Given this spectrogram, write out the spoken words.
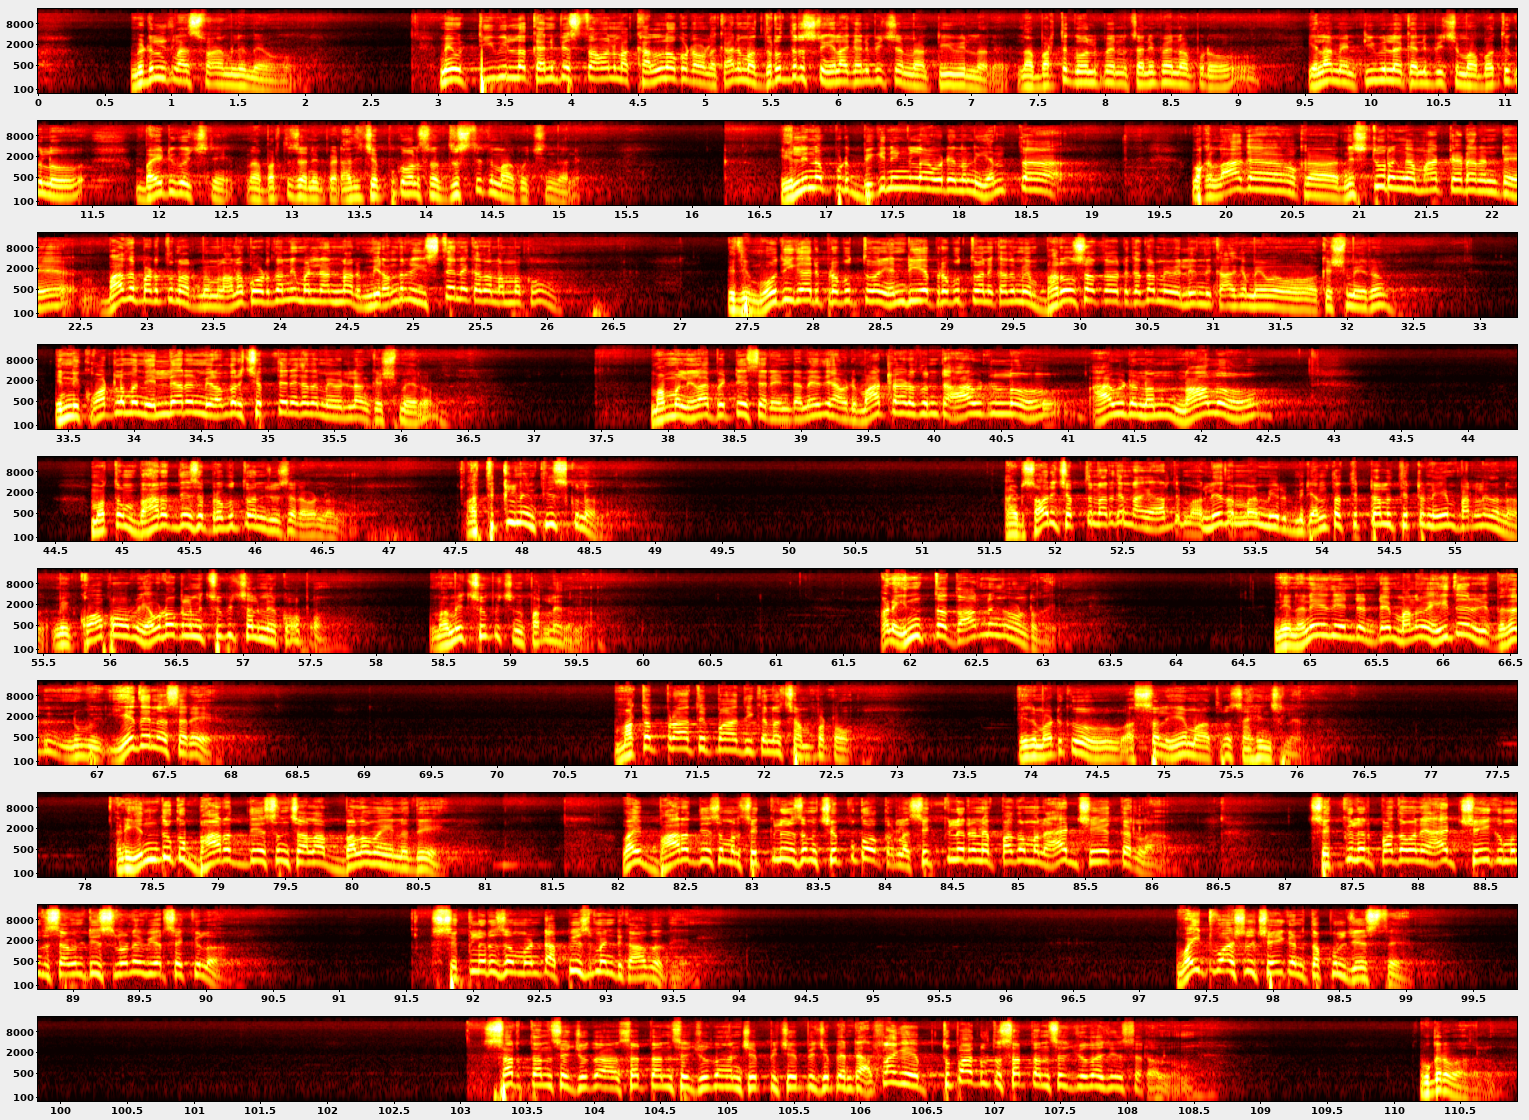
మిడిల్ క్లాస్ ఫ్యామిలీ మేము. మేము టీవీల్లో కనిపిస్తామని మా కల్లో కూడా ఉండదు కానీ మా దురదృష్టం ఇలా కనిపించాం మేము టీవీలోనే నా భర్త కోల్పోయిన చనిపోయినప్పుడు ఇలా మేము టీవీలో కనిపించి మా బతుకులు బయటకు వచ్చినాయి. నా భర్త చనిపోయాడు. అది చెప్పుకోవాల్సిన దుస్థితి మాకు వచ్చిందని. వెళ్ళినప్పుడు బిగినింగ్లో ఆవిడ నన్ను ఎంత ఒకలాగా ఒక నిష్ఠూరంగా మాట్లాడారంటే బాధపడుతున్నారు. మిమ్మల్ని అనకూడదని మళ్ళీ అన్నారు మీరందరూ ఇస్తేనే కదా నమ్మకం. ఇది మోదీ గారి ప్రభుత్వం ఎన్డీఏ ప్రభుత్వాన్ని కదా మేము భరోసాతో కదా మేము వెళ్ళింది కాక మేము కాశ్మీరు. ఇన్ని కోట్ల మంది వెళ్ళారని మీరు అందరూ చెప్తేనే కదా మేము వెళ్ళాం కాశ్మీరు. మమ్మల్ని ఇలా పెట్టేశారు ఏంటి అనేది ఆవిడ మాట్లాడుతుంటే ఆవిడలో ఆవిడ నన్ను నాలో మొత్తం భారతదేశ ప్రభుత్వాన్ని చూశారు ఆవిడ నన్ను. ఆ తిట్లు నేను తీసుకున్నాను. ఆవిడ సారీ చెప్తున్నారు కానీ నాకు అర్థం లేదమ్మా మీరు మీరు ఎంత తిట్టాలో తిట్టను ఏం పర్లేదన్నాను మీ కోపం ఎవడో ఒకరి మీద చూపించాలి మీరు కోపం. మా మీద చూపించను పర్లేదన్నా అని ఇంత దారుణంగా ఉంటుంది. నేను అనేది ఏంటంటే మనం ఎయిదర్ వెదర్ నువ్వు ఏదైనా సరే మత ప్రాతిపాదికన చంపటం ఇది మటుకు అస్సలు ఏమాత్రం సహించలేను అని ఎందుకు భారతదేశం చాలా బలమైనది? వై భారతదేశం మన సెక్యులరిజం చెప్పుకోకర్లా సెక్యులర్ అనే పదం మనం యాడ్ చేయక్కర్లా సెక్యులర్ పదం అని యాడ్ చేయకముందు సెవెంటీస్లోనే వీఆర్ సెక్యులర్ సెక్యులరిజం అంటే అపీస్మెంట్ కాదు అది వైట్ వాష్లు చేయకండి తప్పులు చేస్తే. సర్ తన్సే జుదా సర్ తన్సే జుదా అని చెప్పి చెప్పి చెప్పి అంటే అట్లాగే తుపాకులతో సర్ తన్సే జుదా చేశారు వాళ్ళు. ఉగ్రవాదులు.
